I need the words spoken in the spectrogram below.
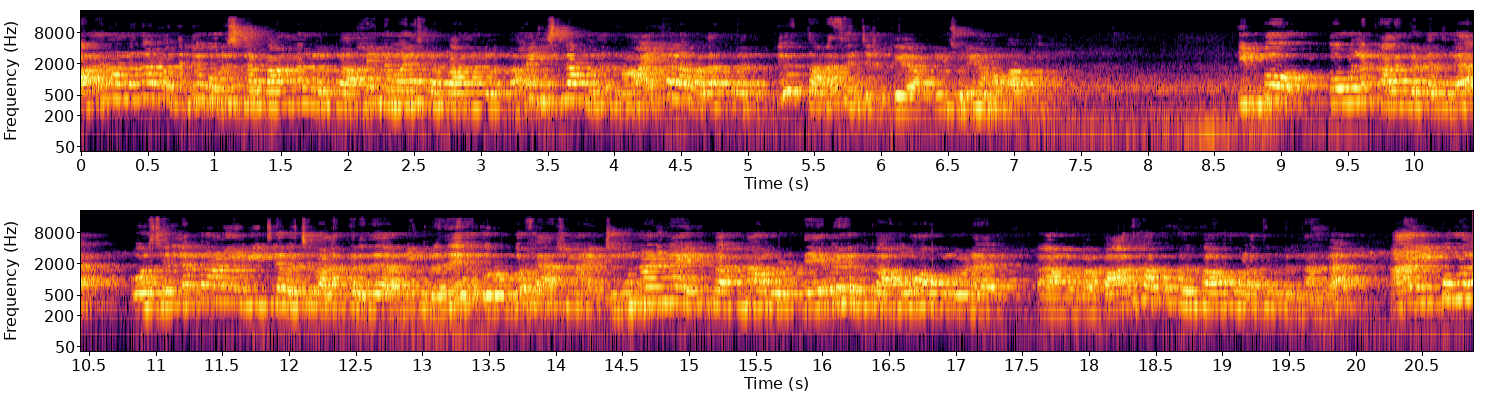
அதனால தான் வந்துட்டு ஒரு சில காரணங்களுக்காக இந்த மாதிரி சில காரணங்களுக்காக இஸ்லாம் வந்து நாய்களை வளர்க்குறதுக்கு தடை செஞ்சிருக்கு அப்படின்னு சொல்லி நம்ம பார்க்கலாம் இப்போ இப்போ உள்ள காலகட்டத்தில் ஒரு செல்லப்பிராணியை வீட்டில் வச்சு வளர்க்குறது அப்படிங்கிறது ரொம்ப ஃபேஷன் ஆயிடுச்சு. முன்னாடிலாம் எதுக்காகனா அவங்களோட தேவைகளுக்காகவும் அவங்களோட ஆஹ், பா- பாதுகாப்புகளுக்காகவும் வளர்த்துக்கிட்டு இருந்தாங்க ஆனால் இப்போ உள்ள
